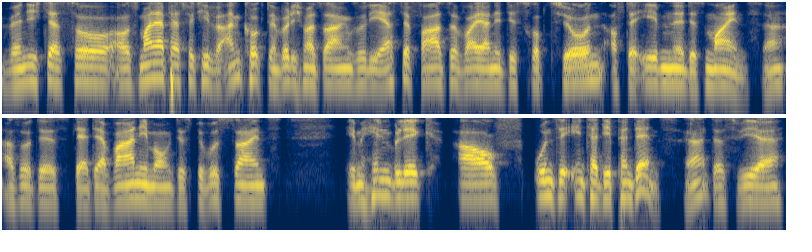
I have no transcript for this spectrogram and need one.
wenn ich das so aus meiner Perspektive angucke, dann würde ich mal sagen, so die erste Phase war ja eine Disruption auf der Ebene des Minds, ja? also des, der, der Wahrnehmung, des Bewusstseins im Hinblick auf unsere Interdependenz, ja? dass wir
